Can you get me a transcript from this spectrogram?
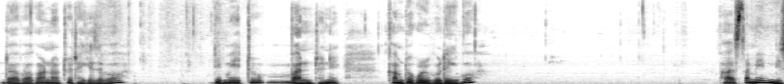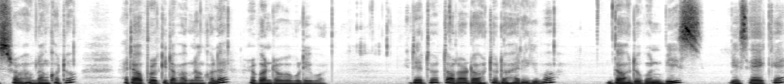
দহ ভাগৰ নটো থাকি যাব। এতিয়া আমি এইটো বান্ধনি কামটো কৰিব লাগিব। ফাৰ্ষ্ট আমি মিশ্ৰ ভগ্নাংশটো এটা অপ্ৰকৃত ভগ্নাংশলৈ ৰূপান্তৰ কৰিব লাগিব। এতিয়াতো তলৰ দহটো দহাই থাকিব। দহ দুগুণ বিছ বিছে একে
